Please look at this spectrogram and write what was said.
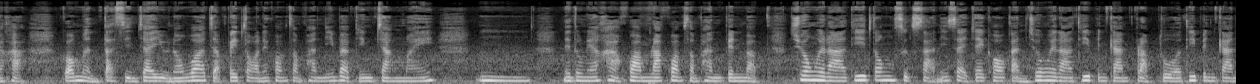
อะค่ะ ก็เหมือนตัดสินใจอยู่นะว่าจะไปต่อในความสัมพันธ์นี้แบบจริงจังไหมอืม ในตรงนี้ค่ะ ความรักความสัมพันธ์เป็นแบบช่วงเวลาที่ต้องศึกษานิสัยใจคอกัน ช่วงเวลาที่เป็นการปรับตัวที่เป็นการ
